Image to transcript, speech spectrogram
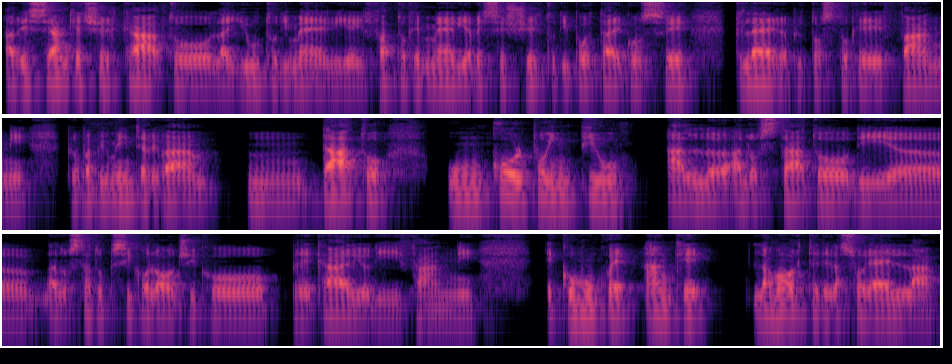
avesse anche cercato l'aiuto di Mary e il fatto che Mary avesse scelto di portare con sé Claire piuttosto che Fanny probabilmente aveva mh, dato un colpo in più al, allo, stato di, uh, allo stato psicologico precario di Fanny. E comunque anche la morte della sorella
